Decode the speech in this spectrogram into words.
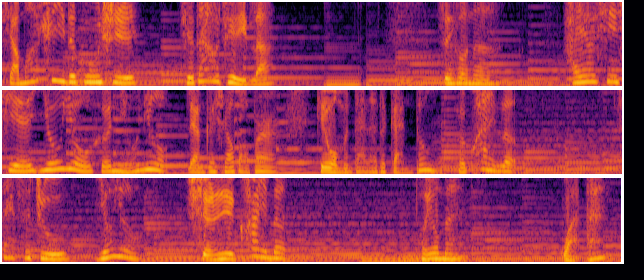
小猫吃鱼的故事就到这里了。最后呢，还要谢谢悠悠和牛牛两个小宝贝儿给我们带来的感动和快乐。再次祝悠悠生日快乐，朋友们，晚安。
